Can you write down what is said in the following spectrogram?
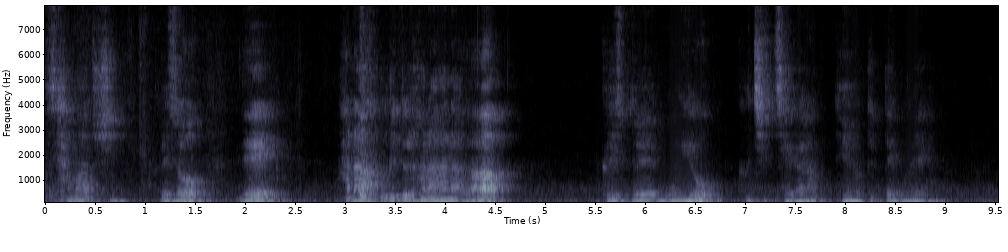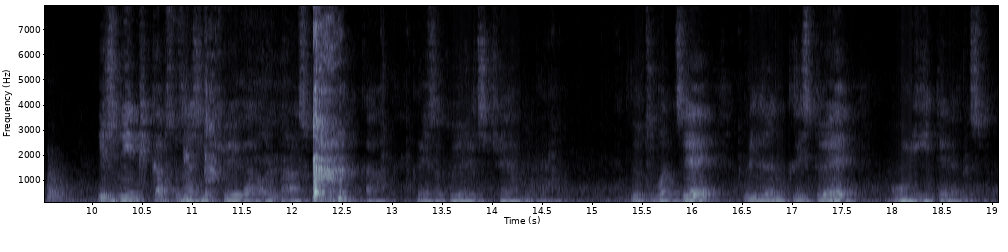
삼아 주신 그래서 내 하나 우리들 하나 하나가 그리스도의 몸이요 그 지체가 되었기 때문에 예수님 피값으로 사신 교회가 얼마나 소중합니까? 그래서 교회를 지켜야 합니다. 그리고 두 번째, 우리들은 그리스도의 몸이기 때문에 그렇습니다.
